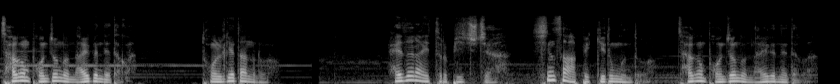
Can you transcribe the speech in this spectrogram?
작은 본전도 낡은 데다가 돌계단으로 헤드라이트로 비추자 신사 앞에 기둥문도 작은 본전도 낡은 데다가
